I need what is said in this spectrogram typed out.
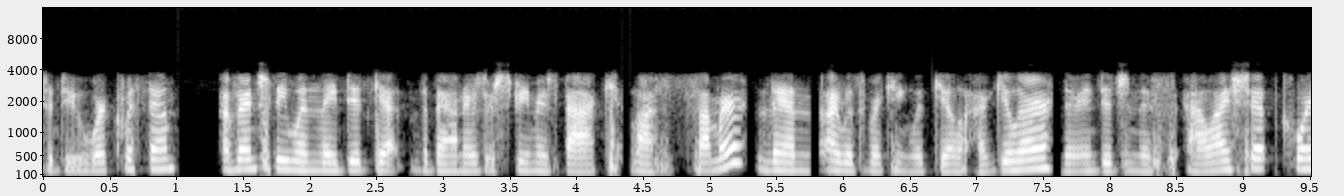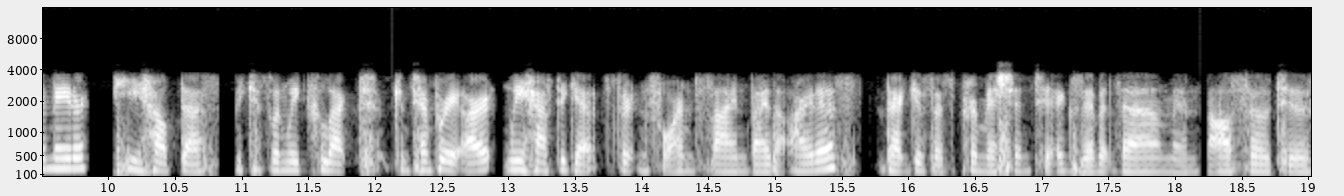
to do work with them. Eventually, when they did get the banners or streamers back last summer, then I was working with Gil Aguilar, their Indigenous allyship coordinator. He helped us because when we collect contemporary art, we have to get certain forms signed by the artist. That gives us permission to exhibit them and also to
